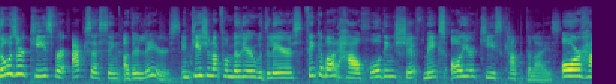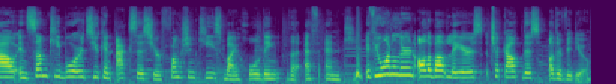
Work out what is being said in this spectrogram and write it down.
Those are keys for accessing other layers. In case you're not familiar with layers, think about how holding shift makes all your keys capitalized, or how in some keyboards you can access your function keys by holding the FN key. If you want to learn all about layers, check out this other video.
